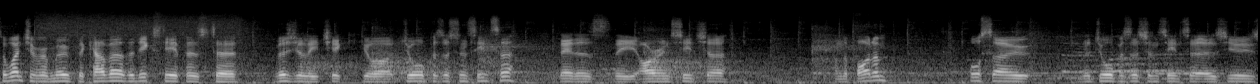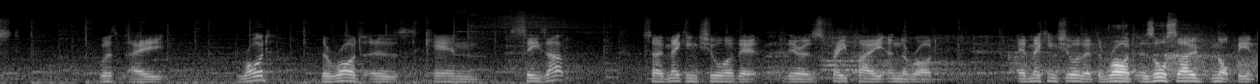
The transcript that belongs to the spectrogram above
So once you've removed the cover, the next step is to visually check your jaw position sensor. That is the orange sensor on the bottom. Also, the jaw position sensor is used with a rod. The rod is can seize up, so making sure that there is free play in the rod and making sure that the rod is also not bent.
